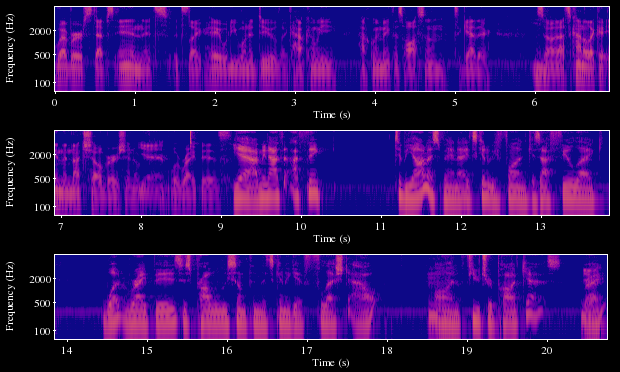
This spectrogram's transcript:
whoever steps in. It's it's like, hey, what do you want to do? Like, how can we how can we make this awesome together? So that's kind of like a in the nutshell version of Yeah. what Ripe is. Yeah, I mean, I, th- I think, to be honest, man, it's going to be fun because I feel like what Ripe is is probably something that's going to get fleshed out on future podcasts, Yeah. right?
